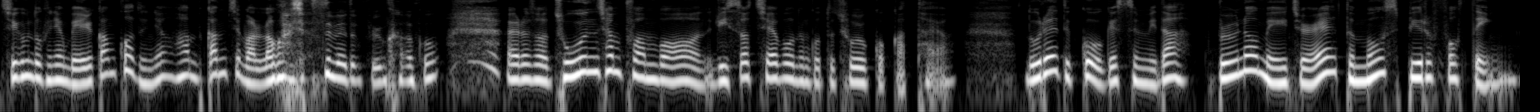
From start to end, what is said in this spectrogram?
지금도 그냥 매일 감거든요. 한 감지 말라고 하셨음에도 불구하고. 그래서 좋은 샴푸 한번 리서치 해보는 것도 좋을 것 같아요. 노래 듣고 오겠습니다. Bruno Major의 The Most Beautiful Thing.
